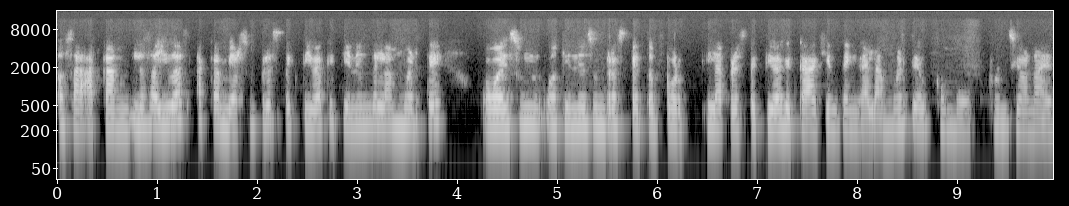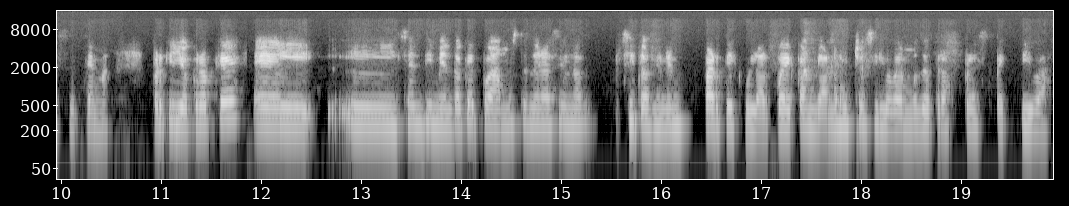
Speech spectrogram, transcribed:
o sea, los ayudas a cambiar su perspectiva que tienen de la muerte o, es un, o tienes un respeto por la perspectiva que cada quien tenga de la muerte o cómo funciona ese tema. Porque yo creo que el, el sentimiento que podamos tener hacia una situación en particular puede cambiar mucho si lo vemos de otra perspectiva,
